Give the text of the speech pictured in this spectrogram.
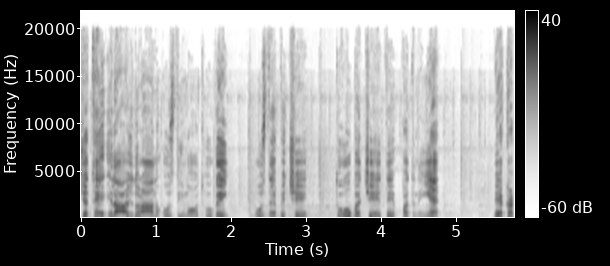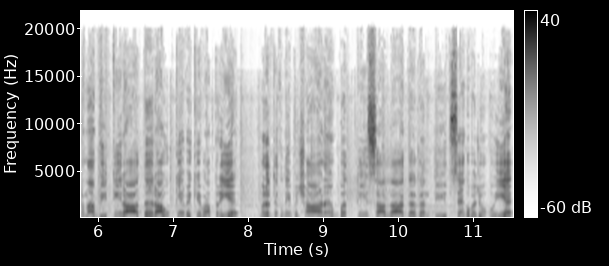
ਜਿੱਥੇ ਇਲਾਜ ਦੌਰਾਨ ਉਸ ਦੀ ਮੌਤ ਹੋ ਗਈ। ਉਸ ਦੇ ਪਿੱਛੇ ਦੋ ਬੱਚੇ ਤੇ ਪਤਨੀ ਹੈ। ਇਹ ਘਟਨਾ ਬੀਤੀ ਰਾਤ ਰਾਉਕੇ ਵਿਖੇ ਵਾਪਰੀ ਹੈ। ਮ੍ਰਿਤਕ ਦੀ ਪਛਾਣ 32 ਸਾਲਾ ਗਗਨਦੀਪ ਸਿੰਘ ਵਜੋਂ ਹੋਈ ਹੈ।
